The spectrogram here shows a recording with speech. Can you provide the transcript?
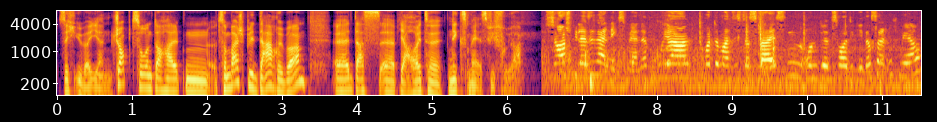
sich über ihren Job zu unterhalten. Zum Beispiel darüber, äh, dass äh, ja heute nichts mehr ist wie früher. Schauspieler sind halt nichts mehr. Ne? Früher konnte man sich das leisten und jetzt heute geht das halt nicht mehr.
